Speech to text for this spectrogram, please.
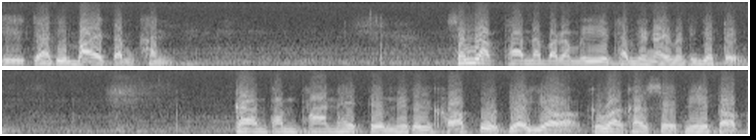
ที จะอธิบายตามขั้นสำหรับทานบารมีทำยังไงมันถึงจะเต็ม การทำทานให้เต็มนี่ก็ขอพูดย่อๆ คือว่าข้าเศษนี้ต่อไป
